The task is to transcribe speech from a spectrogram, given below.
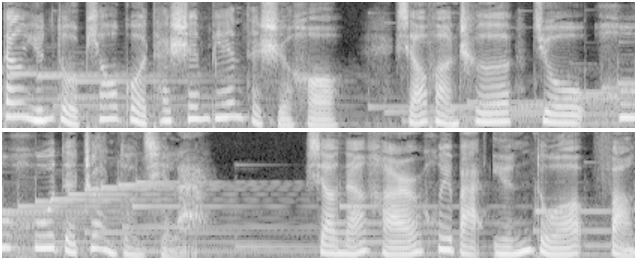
当云朵飘过他身边的时候，小纺车就呼呼地转动起来。小男孩会把云朵纺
